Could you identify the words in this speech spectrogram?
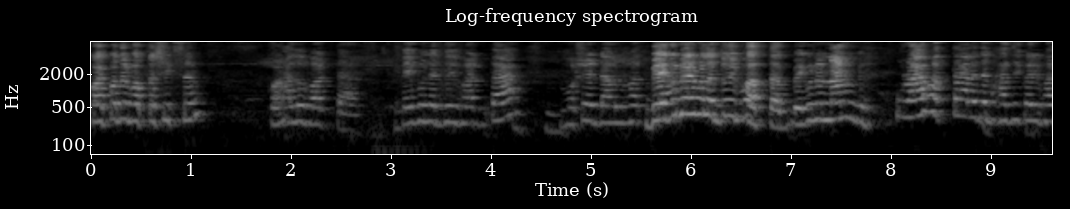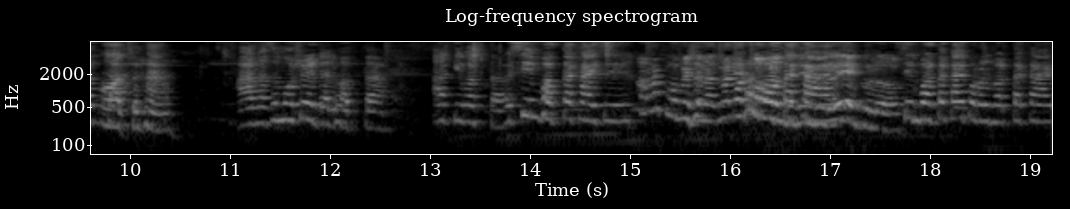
কয় পদের ভর্তা শিখছেন? আলু ভর্তা বেগুনের দুই ভর্তা মোষের ডাউল ভর্তা। বেগুনের বলে দুই ভর্তা। বেগুনের নাম? পুরা ভর্তা আর যে ভাজি করি ভর্তা। আচ্ছা হ্যাঁ। আর আছে মসুরের ডাল ভর্তা। আর কি ভর্তা? ওই সিম ভর্তা খাইছি। আমার প্রফেশনাল মানে ভর্তা খাই। এগুলো। সিম ভর্তা খাই পটল ভর্তা খাই।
